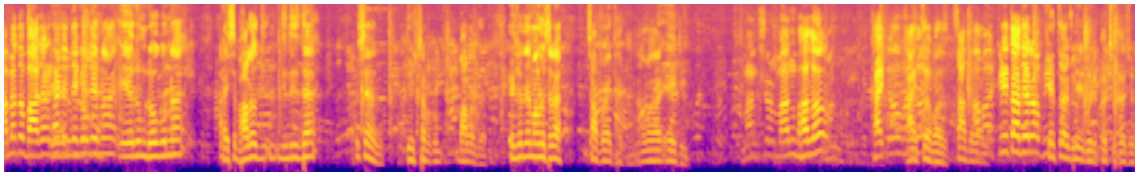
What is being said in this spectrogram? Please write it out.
আমরা তো বাজার ঘাটে দেখি যে না এরম লোকও না আর এসে ভালো জিনিস দেয়। বুঝছেন? জিনিসটা ভালো দেয়। এই জন্য মানুষরা চাপায় থাকে। আমরা এইটি। মাংসর মান ভালো খাইতেও ভালো, খাইতে ভালো চাঁদে ভালো। ক্রেতাদেরও ভিড় খেতে ভিড় ভিড় প্রচুর প্রচুর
